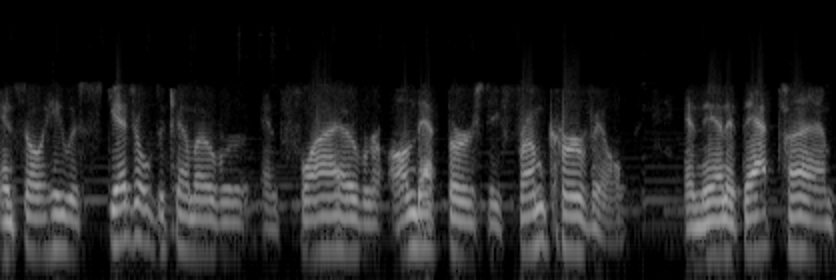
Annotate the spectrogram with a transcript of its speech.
And so he was scheduled to come over and fly over on that Thursday from Kerrville. And then at that time,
